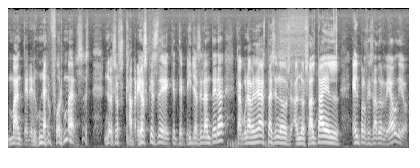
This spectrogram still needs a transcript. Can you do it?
mantener unas formas, no esos cabreos que, se, que te pillas en la antena, que alguna vez hasta se nos, nos salta el, el procesador de audio.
